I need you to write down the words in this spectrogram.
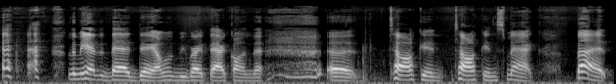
Let me have a bad day. I'm gonna be right back on the uh, talking talking smack, but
